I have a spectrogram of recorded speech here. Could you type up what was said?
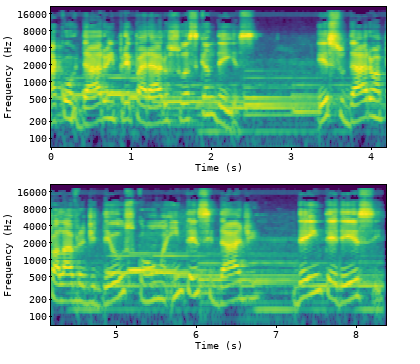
acordaram e prepararam suas candeias. Estudaram a palavra de Deus com uma intensidade de interesse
